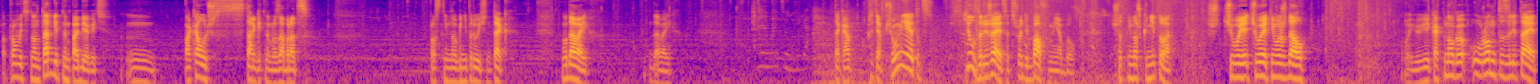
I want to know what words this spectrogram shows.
Попробуйте с нон-таргетным побегать. Пока лучше с таргетным разобраться. Просто немного непривычно. Так, ну давай. Давай. Так, а, кстати, а почему у меня этот скилл заряжается? Это что дебаф у меня был? Что-то немножко не то. Ш- чего я, чего я от него ждал? Ой-ой-ой, как много урона-то залетает.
